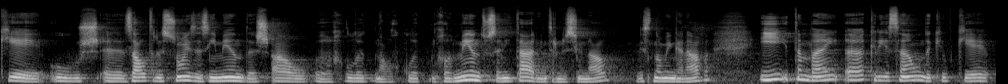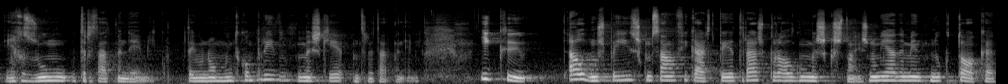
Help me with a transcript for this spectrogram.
que é os, as alterações, as emendas ao, eh, ao Regulamento Sanitário Internacional, se não me enganava, e também a criação daquilo que é, em resumo, o Tratado Pandémico. Tem um nome muito comprido, mas que é um Tratado Pandémico. E que alguns países começaram a ficar de pé atrás por algumas questões, nomeadamente no que toca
